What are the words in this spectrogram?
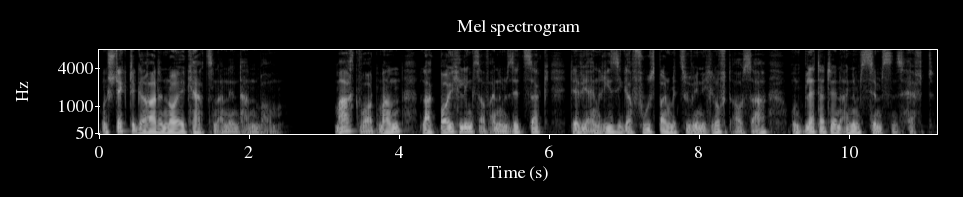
und steckte gerade neue Kerzen an den Tannenbaum. Mark Wortmann lag bäuchlings auf einem Sitzsack, der wie ein riesiger Fußball mit zu wenig Luft aussah, und blätterte in einem Simpsons-Heft.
